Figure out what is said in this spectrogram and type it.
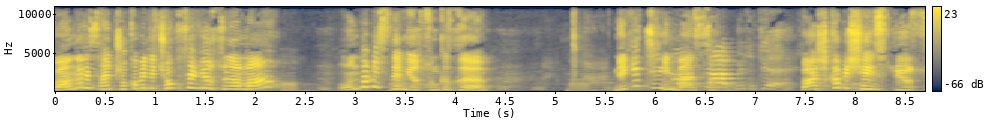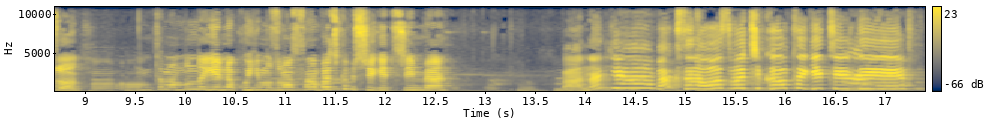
Bana ne sen Çokomel'i çok seviyorsun ama. Onu da mı istemiyorsun kızım? Ne getireyim ben sana? Başka bir şey istiyorsun. Tamam bunu da yerine koyayım o zaman sana başka bir şey getireyim ben. Bana ya bak sana Ozma çikolata getirdim.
